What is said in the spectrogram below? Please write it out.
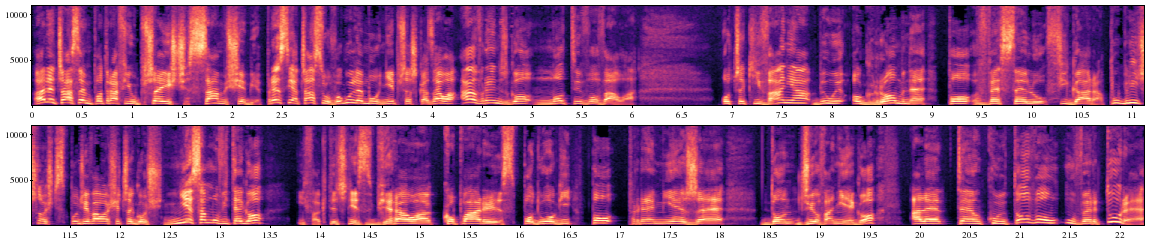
ale czasem potrafił przejść sam siebie. Presja czasu w ogóle mu nie przeszkadzała, a wręcz go motywowała. Oczekiwania były ogromne po weselu Figara. Publiczność spodziewała się czegoś niesamowitego i faktycznie zbierała kopary z podłogi po premierze Don Giovanniego, ale tę kultową uwerturę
